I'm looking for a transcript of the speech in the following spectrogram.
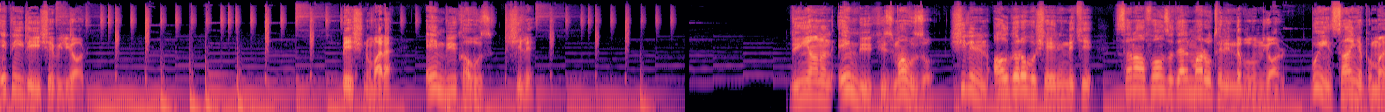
epey değişebiliyor. 5 numara En büyük havuz Şili Dünyanın en büyük yüzme havuzu Şili'nin Algarrobo şehrindeki San Alfonso del Mar Oteli'nde bulunuyor. Bu insan yapımı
